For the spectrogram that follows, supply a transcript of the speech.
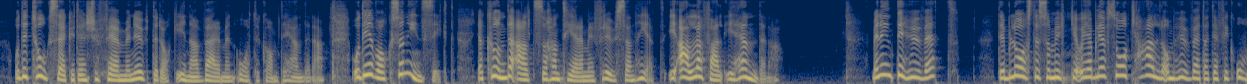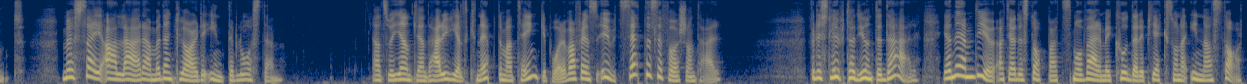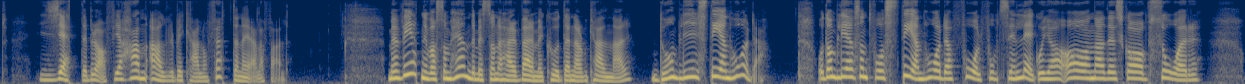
Och det tog säkert en 25 minuter dock innan värmen återkom till händerna. Och det var också en insikt. Jag kunde alltså hantera min frusenhet, i alla fall i händerna. Men inte i huvudet. Det blåste så mycket och jag blev så kall om huvudet att jag fick ont. Mössa i all ära, men den klarade inte blåsten. Alltså egentligen, det här är ju helt knäppt när man tänker på det. Varför ens utsätta sig för sånt här? För det slutade ju inte där. Jag nämnde ju att jag hade stoppat små värmekuddar i pjäxorna innan start. Jättebra, för jag hann aldrig bli kall om fötterna i alla fall. Men vet ni vad som händer med sådana här värmekuddar när de kallnar? De blir stenhårda. Och de blev som två stenhårda fålfotsinlägg och jag anade skavsår.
